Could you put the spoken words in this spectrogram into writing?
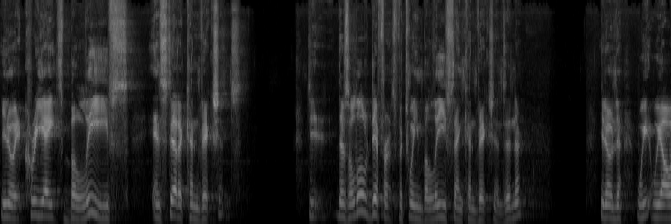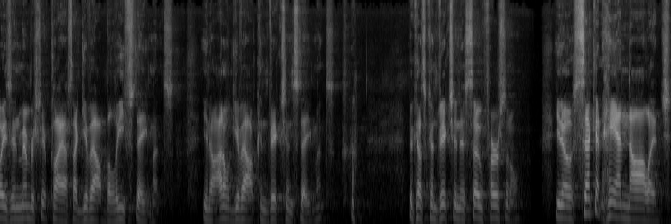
you know, it creates beliefs instead of convictions there's a little difference between beliefs and convictions, isn't there? You know, we, we always in membership class, I give out belief statements. You know, I don't give out conviction statements because conviction is so personal. You know, secondhand knowledge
